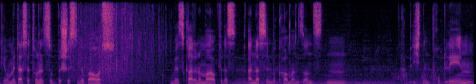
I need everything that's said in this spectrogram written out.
Okay, Moment, da ist der Tunnel so beschissen gebaut. Gucken wir jetzt gerade nochmal, ob wir das anders hinbekommen. Ansonsten habe ich ein Problem.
